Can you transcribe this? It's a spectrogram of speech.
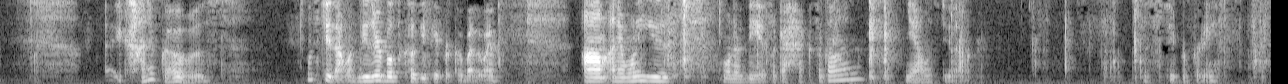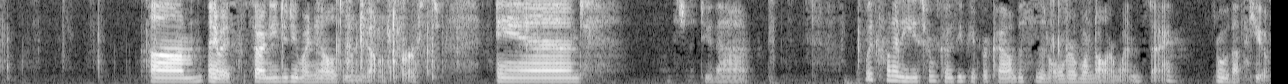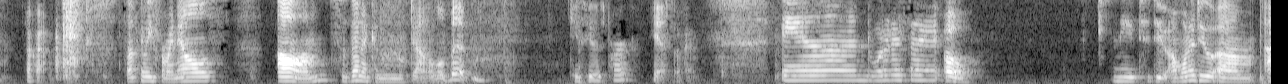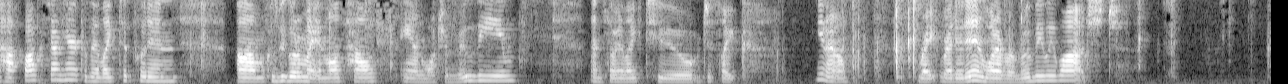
it kind of goes. Let's do that one. These are both Cozy Paper Co, by the way. Um, and I want to use one of these, like a hexagon. Yeah, let's do that. This is super pretty. Um, anyways, so I need to do my nails. I'm gonna do that one first. And let's just do that with one of these from Cozy Paper Co. This is an older $1 Wednesday. Oh, that's cute. Okay. So that's gonna be for my nails. Um, so then I can move down a little bit. Can you see this part? Yes, okay. And what did I say? Oh, need to do, I wanna do um, a half box down here because I like to put in, um, because we go to my in-laws house and watch a movie. And so I like to just like, you know, write, write it in, whatever movie we watched,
